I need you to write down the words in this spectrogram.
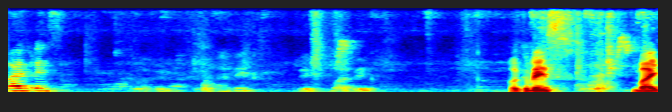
Bye friends. Okay friends bye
